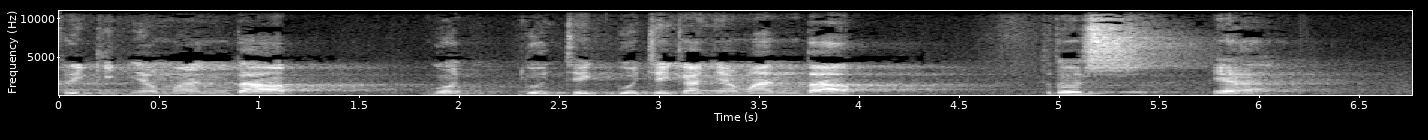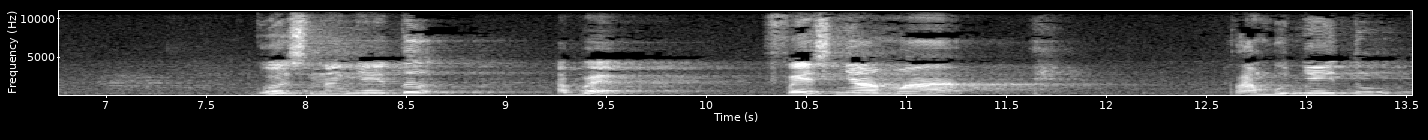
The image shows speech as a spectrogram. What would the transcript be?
Free kicknya mantap. Go- gocek gocekannya mantap. Terus ya gue senangnya itu apa ya face nya sama eh, rambutnya itu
